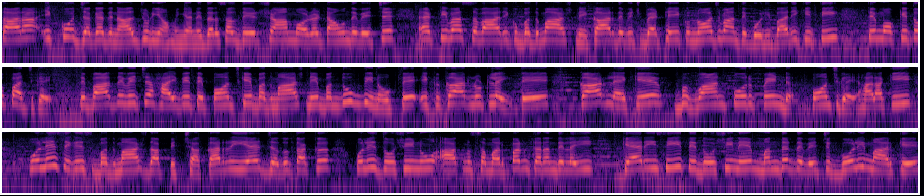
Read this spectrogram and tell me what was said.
ਤਾਰਾਂ ਇੱਕੋ ਜਗ੍ਹਾ ਦੇ ਨਾਲ ਜੁੜੀਆਂ ਹੋਈਆਂ ਨੇ। ਦਰਅਸਲ ਦੇਰ ਸ਼ਾਮ ਮਾਡਲ ਟਾਊਨ ਦੇ ਵਿੱਚ ਐਕਟਿਵਾ ਸਵਾਰ ਇੱਕ ਬਦਮਾਸ਼ ਨੇ ਕਾਰ ਦੇ ਵਿੱਚ ਬੈਠੇ ਇੱਕ ਨੌਜਵਾਨ ਤੇ ਗੋਲੀਬਾਰੀ ਕੀਤੀ ਤੇ ਮੌਕੇ ਤੋਂ ਭੱਜ ਗਏ। ਤੇ ਬਾਅਦ ਦੇ ਵਿੱਚ ਹਾਈਵੇ ਤੇ ਪਹੁੰਚ ਕੇ ਬਦਮਾਸ਼ ਨੇ ਬੰਦੂਕ ਦੀ ਨੋਕ ਤੇ ਇੱਕ ਕਾਰ ਲੁੱਟ ਲਈ ਤੇ ਕਾਰ ਲੈ ਕੇ ਭਗਵਾਨਪੁਰ ਪਿੰਡ ਪਹੁੰਚ ਗਏ। ਹਾਲਾਂਕਿ ਪੁਲਿਸ ਇਸ ਬਦਮਾਸ਼ ਦਾ ਪਿੱਛਾ ਕਰ ਰਹੀ ਹੈ। ਜਦੋਂ ਤੱਕ ਪੁਲਿਸ ਦੋਸ਼ੀ ਨੂੰ ਆਤਮ ਸਮਰਪਣ ਕਰਨ ਦੇ ਲਈ ਕਹਿ ਰਹੀ ਸੀ ਤੇ ਦੋਸ਼ੀ ਨੇ ਮੰਦਰ ਦੇ ਵਿੱਚ ਗੋਲੀ ਮਾਰ ਕੇ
